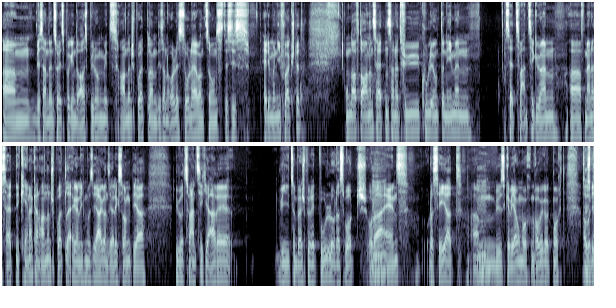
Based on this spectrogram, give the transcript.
ähm, wir sind da in Salzburg in der Ausbildung mit anderen Sportlern, die sind alles so leibend zu uns, das ist, hätte ich mir nie vorgestellt. Und auf der anderen Seite sind halt viele coole Unternehmen, seit 20 Jahren äh, auf meiner Seite. Ich kenne keinen anderen Sportler eigentlich, muss ich auch ganz ehrlich sagen, der über 20 Jahre wie zum Beispiel Red Bull oder Swatch oder Mhm. A1 oder Seat, ähm, will jetzt keine Werbung machen, habe ich gerade gemacht. Aber Das die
